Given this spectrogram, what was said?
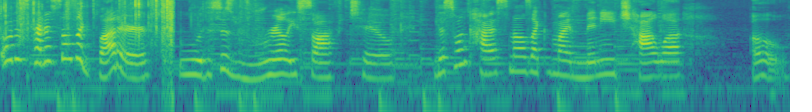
oh, this kind of smells like butter. Ooh, this is really soft too. This one kind of smells like my mini chowa. Oh.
